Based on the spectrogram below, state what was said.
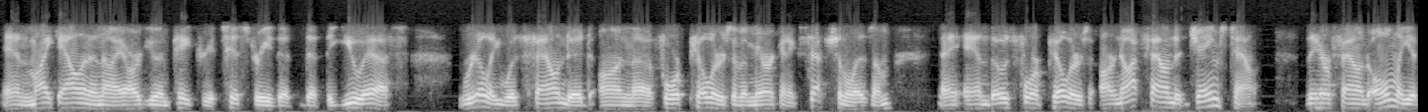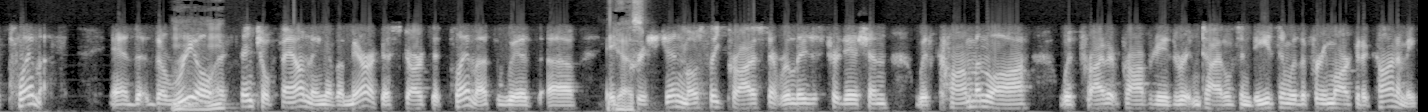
And Mike Allen and I argue in Patriots history that, that the U.S. really was founded on uh, four pillars of American exceptionalism, and, and those four pillars are not found at Jamestown. They are found only at Plymouth. And the, the mm-hmm. real essential founding of America starts at Plymouth with uh, a yes. Christian, mostly Protestant religious tradition, with common law, with private property, with written titles and deeds, and with a free market economy.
